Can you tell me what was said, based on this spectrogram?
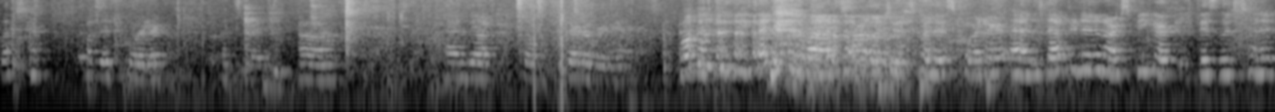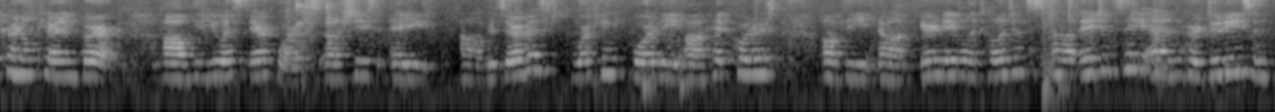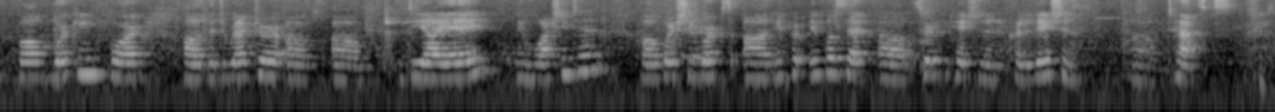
lecture of this quarter. That's right. Um, and uh, so start over again. Welcome to the second last hour for this quarter. And this afternoon, our speaker is Lieutenant Colonel Karen Burke of the U.S. Air Force. Uh, she's a uh, reservist working for the uh, headquarters of the uh, Air Naval Intelligence uh, Agency, and her duties involve working for uh, the director of um, DIA in Washington, uh, where she works on InfoSec uh, certification and accreditation um, tasks.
